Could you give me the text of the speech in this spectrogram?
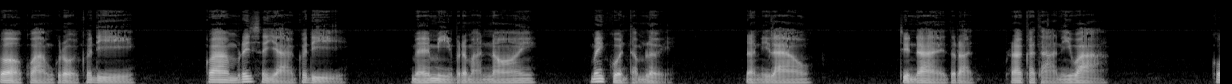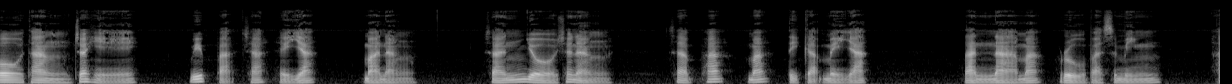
ก็ความโกรธก็ดี ความริษยาก็ดี แม้มีประมาณน้อย ไม่ควรทำเลย ดังนี้แล้ว จึงได้ตรัสพระคาถานี้ว่า โกทังจะเห วิปปะชะเหยะ มานัง สัญโยชนัง สัพพะมะติกะเมยะ ตันนามะรูปัสมิง อ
